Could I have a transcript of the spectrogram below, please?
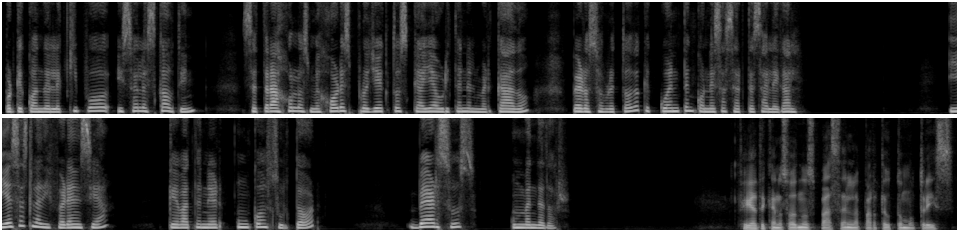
porque cuando el equipo hizo el scouting, se trajo los mejores proyectos que hay ahorita en el mercado, pero sobre todo que cuenten con esa certeza legal. Y esa es la diferencia que va a tener un consultor versus un vendedor. Fíjate que a nosotros nos pasa en la parte automotriz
